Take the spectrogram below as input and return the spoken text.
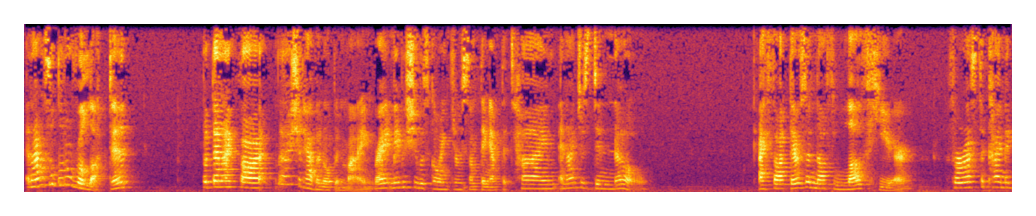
And I was a little reluctant, but then I thought I should have an open mind, right? Maybe she was going through something at the time and I just didn't know. I thought there's enough love here for us to kind of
